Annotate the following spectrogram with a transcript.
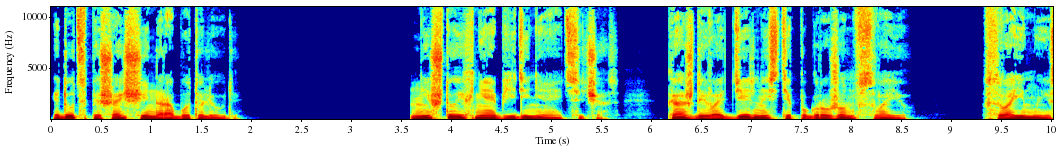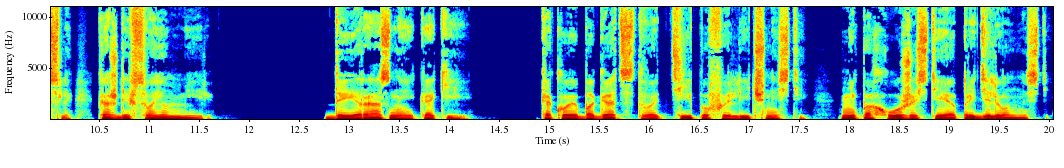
идут спешащие на работу люди. Ничто их не объединяет сейчас — Каждый в отдельности погружен в свое, в свои мысли, каждый в своем мире. Да и разные какие. Какое богатство типов и личностей, непохожести и определенности.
